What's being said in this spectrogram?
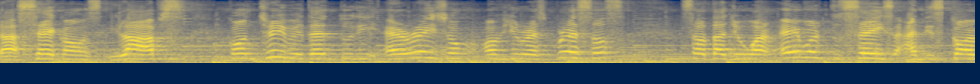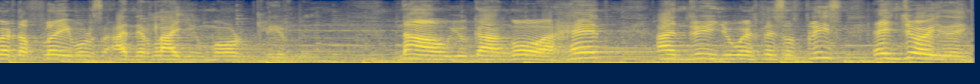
The seconds elapsed contributed to the aeration of your espressos so that you were able to sense and discover the flavors underlying more clearly. Now you can go ahead and drink your espressos, please. Enjoy them.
